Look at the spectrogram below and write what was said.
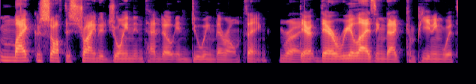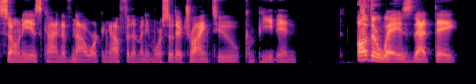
Microsoft is trying to join Nintendo in doing their own thing. Right. They're they're realizing that competing with Sony is kind of not working out for them anymore. So they're trying to compete in other ways that they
